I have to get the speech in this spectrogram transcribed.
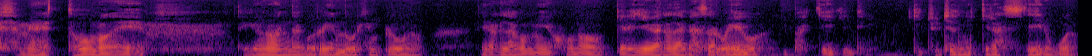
veces me estomo de, de que uno anda corriendo, por ejemplo, uno ir a hablar con mi hijo, uno quiere llegar a la casa luego, ¿y para qué? ¿Qué, qué chucha tenés que ir a hacer, weón?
